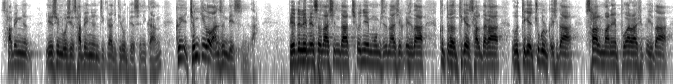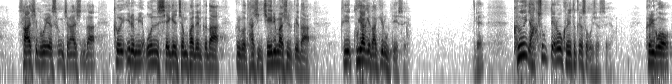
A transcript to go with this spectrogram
400년 예수님 오시 400년 전까지 기록됐으니까 그 전기가 완성되어 있습니다. 베들레헴에서 나신다. 처녀의 몸에서 나실 것이다. 그때가 어떻게 살다가 어떻게 죽을 것이다. 사흘 만에 부활하실 것이다. 40 후에 성천하신다. 그 이름이 온 세계에 전파될 거다. 그리고 다시 재림하실 거다. 그 구약에 다 기록되어 있어요. 예. 그 약속대로 그리스도께서 오셨어요. 그리고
